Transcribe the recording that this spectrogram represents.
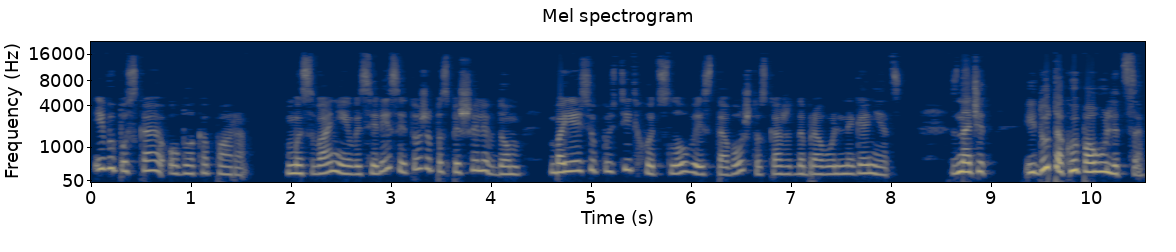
и выпуская облако пара. Мы с Ваней и Василисой тоже поспешили в дом, боясь упустить хоть слово из того, что скажет добровольный гонец. «Значит, иду такой по улице!»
